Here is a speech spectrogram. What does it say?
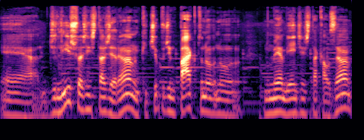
é, de lixo a gente está gerando, que tipo de impacto no, no, no meio ambiente a gente está causando.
